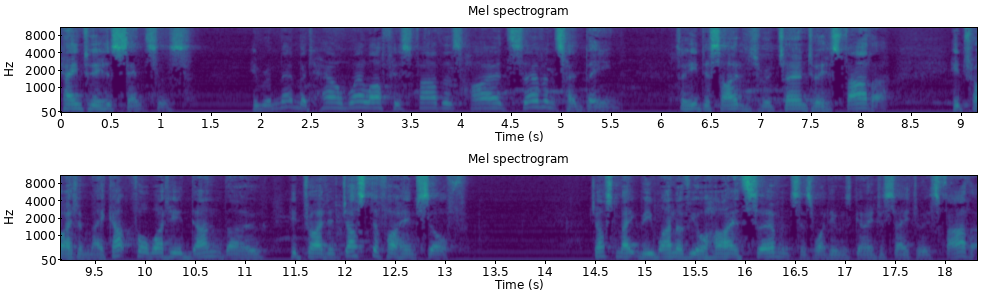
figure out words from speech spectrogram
came to his senses. He remembered how well off his father's hired servants had been so he decided to return to his father. He'd try to make up for what he'd done, though. He'd try to justify himself. Just make me one of your hired servants, is what he was going to say to his father.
